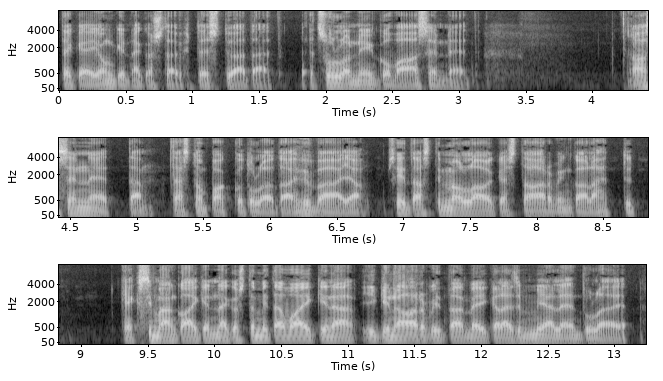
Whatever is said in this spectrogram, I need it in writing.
tekemään jonkinnäköistä yhteistyötä. Että, että sulla on niin kova asenne, että, asenne, että tästä on pakko tulla jotain hyvää. Ja siitä asti me ollaan oikeastaan Arvinkaan lähdetty keksimään kaiken näköistä, mitä vaan ikinä, ikinä Arvin tai meikäläisen mieleen tulee. Ja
